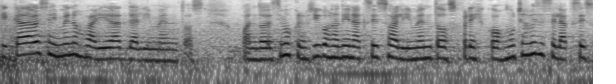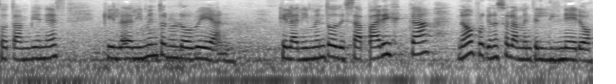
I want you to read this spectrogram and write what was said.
que cada vez hay menos variedad de alimentos. Cuando decimos que los chicos no tienen acceso a alimentos frescos, muchas veces el acceso también es que el alimento no lo vean que el alimento desaparezca, ¿no? Porque no es solamente el dinero.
